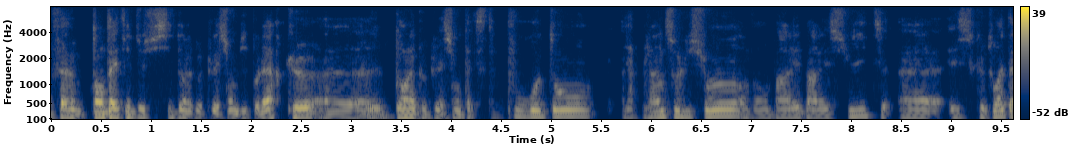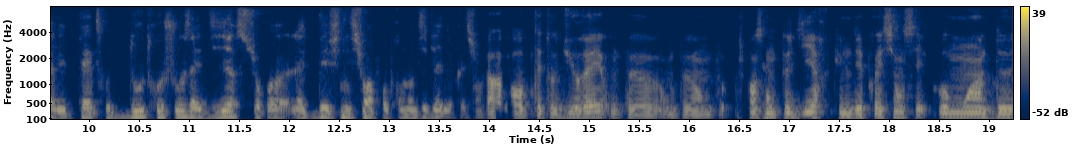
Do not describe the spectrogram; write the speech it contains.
faire une tentative de suicide dans la population bipolaire que euh, dans la population test. Pour autant, il y a plein de solutions, on va en parler par la suite. Euh, est-ce que toi, tu avais peut-être d'autres choses à dire sur euh, la définition à proprement dit de la dépression? Par rapport peut-être aux durées, on peut, on peut, je pense qu'on peut dire qu'une dépression, c'est au moins deux,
